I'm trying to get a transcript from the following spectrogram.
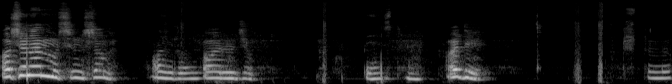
Açanan mısın sana? Hayır hayır. Ayrıca. Ben istemiyorum. Hadi. Üstüme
